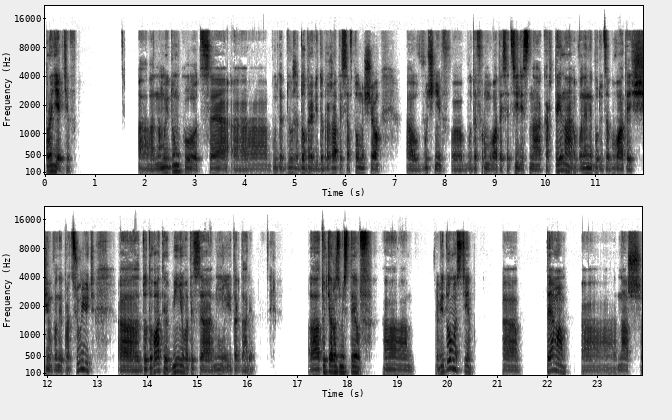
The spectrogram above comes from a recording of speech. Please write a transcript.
проєктів. На мою думку, це буде дуже добре відображатися в тому, що в учнів е, буде формуватися цілісна картина, вони не будуть забувати, з чим вони працюють, додавати, обмінюватися, ну і так далі. Тут я розмістив відомості, тема, наш,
